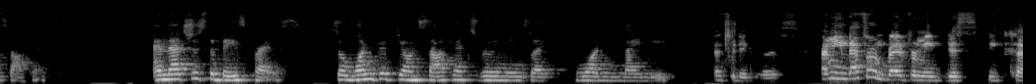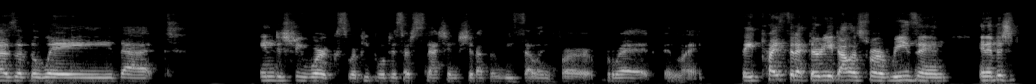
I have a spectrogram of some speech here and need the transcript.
StockX. And that's just the base price. So 150 on StockX really means like 190. That's ridiculous. I mean, that's on read for me just because of the way that industry works, where people just are snatching shit up and reselling for bread, and like they priced it at thirty eight dollars for a reason. And if it's just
